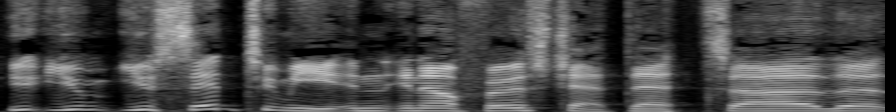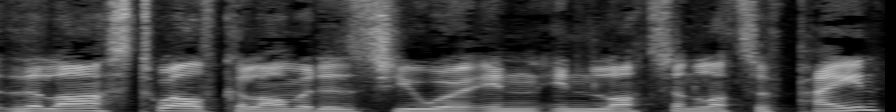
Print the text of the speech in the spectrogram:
You you, you said to me in, in our first chat that uh, the the last 12 kilometers you were in, in lots and lots of pain.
